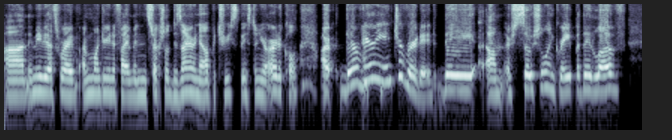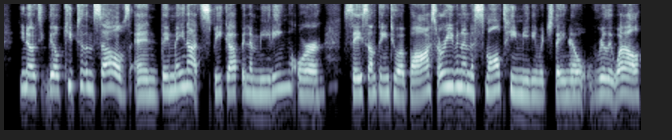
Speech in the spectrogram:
um, and maybe that's where I, am wondering if I'm an instructional designer now, Patrice, based on your article. Are they're very introverted. They um, are social and great, but they love you know they'll keep to themselves and they may not speak up in a meeting or mm-hmm. say something to a boss or even in a small team meeting which they know really well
